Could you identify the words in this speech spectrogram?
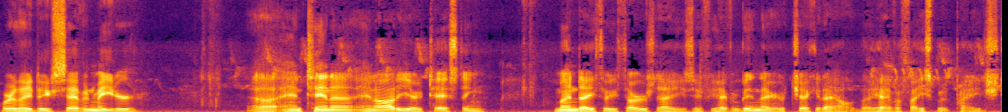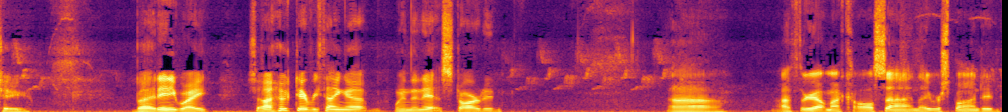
where they do seven meter uh, antenna and audio testing Monday through Thursdays. If you haven't been there, check it out. They have a Facebook page too. But anyway, so I hooked everything up when the net started. Uh, I threw out my call sign, they responded.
